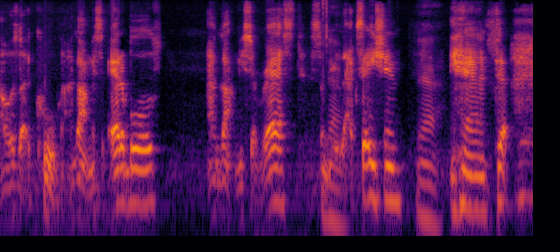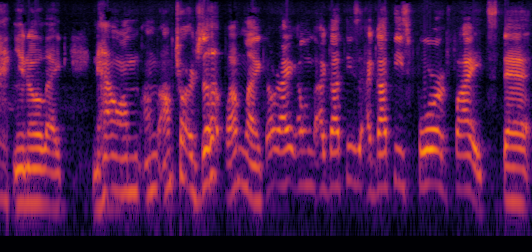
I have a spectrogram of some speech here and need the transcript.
I was like, cool. I got me some edibles. I got me some rest, some yeah. relaxation. Yeah. And uh, you know, like now I'm, I'm I'm charged up. I'm like, all right, I'm, I got these I got these four fights that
